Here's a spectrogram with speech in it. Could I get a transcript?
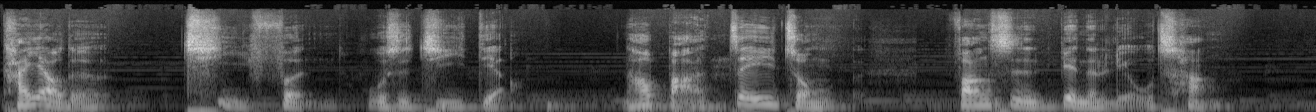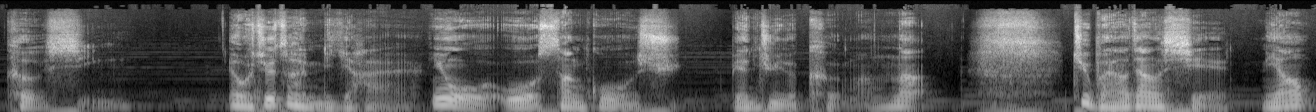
他要的气氛或是基调，然后把这一种方式变得流畅可行。哎，我觉得这很厉害，因为我我有上过剧编剧的课嘛，那剧本要这样写，你要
